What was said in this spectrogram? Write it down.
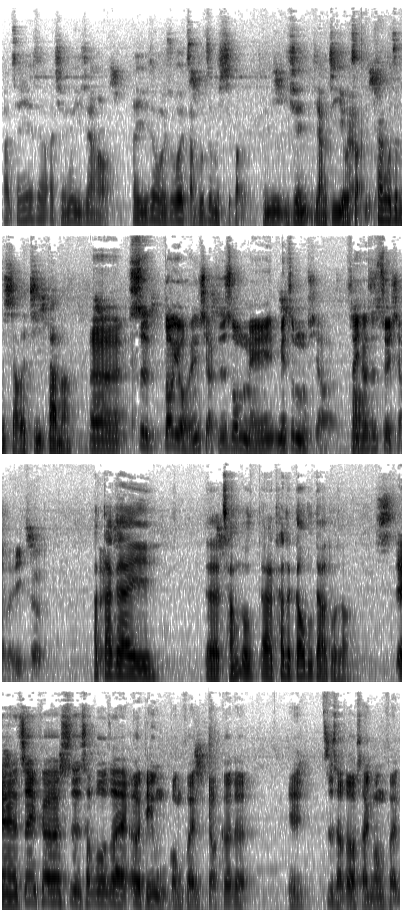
啊陈先生啊请问一下哈那你认为说会长出这么小你以前养鸡有长看过这么小的鸡蛋吗？呃是都有很小只是说没没这么小这颗是最小的一颗。它大概呃长度呃它的高度大概多少？呃这一颗是差不多在二点五公分小颗的也至少都有三公分。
